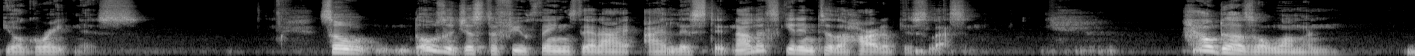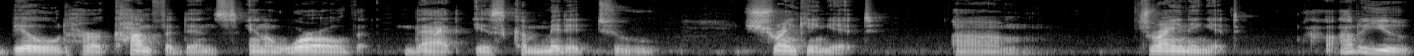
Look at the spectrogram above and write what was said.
your greatness. So, those are just a few things that I, I listed. Now, let's get into the heart of this lesson. How does a woman build her confidence in a world that is committed to shrinking it, um, draining it? How, how do you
